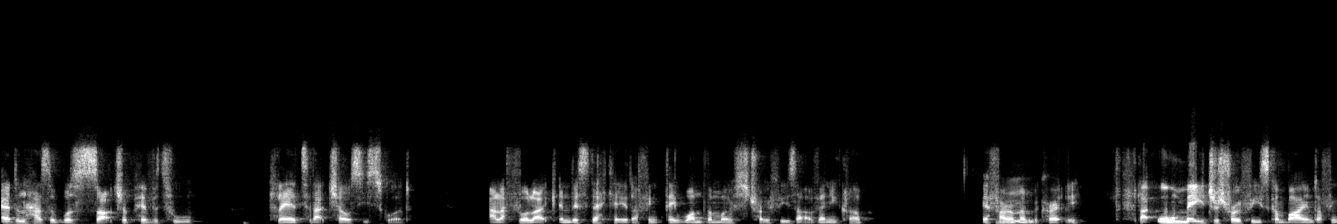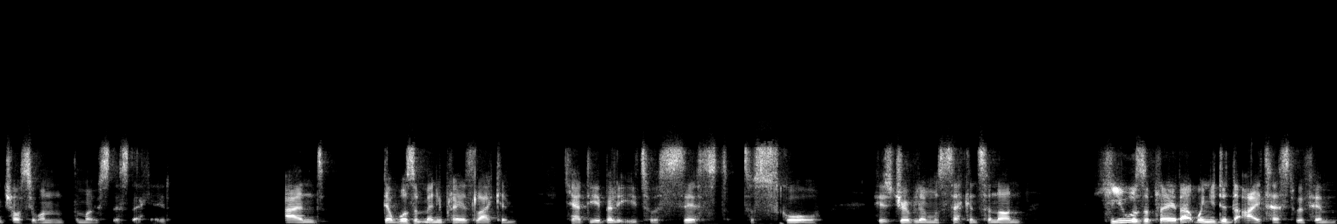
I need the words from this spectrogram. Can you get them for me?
Eden Hazard was such a pivotal player to that Chelsea squad, and I feel like in this decade, I think they won the most trophies out of any club, if I Mm. remember correctly like all major trophies combined, I think Chelsea won the most this decade. And there wasn't many players like him. He had the ability to assist, to score. His dribbling was second to none. He was a player that when you did the eye test with him,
